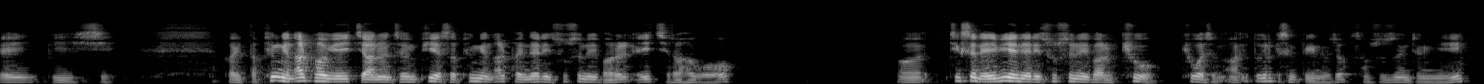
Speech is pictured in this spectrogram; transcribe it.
A, B, C가 있다. 평면 알파 위에 있지 않은 점 P에서 평면 알파에 내린 수순의 발을 H라 하고 어, 직선 AB에 내린 수순의 발을 Q, Q가 있으면 아, 또 이렇게 생각되는 거죠. 삼수선 정리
